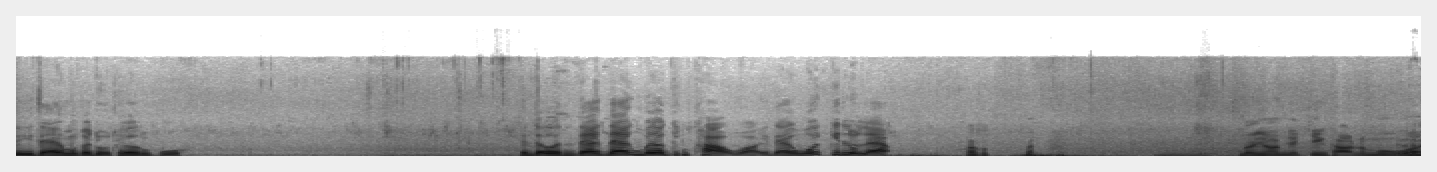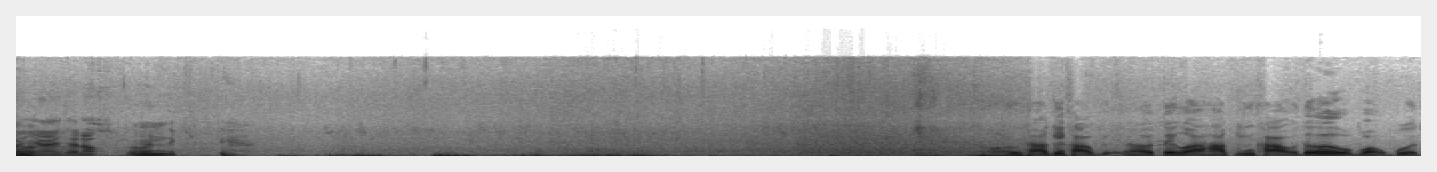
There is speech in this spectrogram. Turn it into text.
ดีแดงมันก็อยู่เทิงผู้เห็นแต่เอิญแดงแดงไม่ได้กินข้าวว่ะไอ้แดงโว้ยกินแล้วแหล้วบ่ยอมอยากกินข้าวน้ำหมูว่าง่ายๆใช่เนาะ มัน หากินข้าวเอาเต็งว่าหากินข้าวเด้อบอกเพื่อน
